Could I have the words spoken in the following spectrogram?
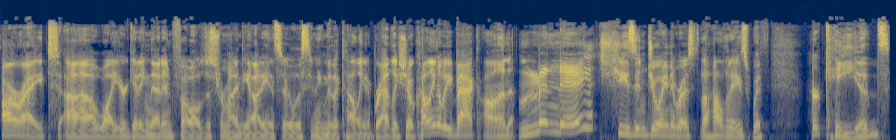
All right. Uh, while you're getting that info, I'll just remind the audience they're listening to the Colleen and Bradley show. Colleen will be back on Monday. She's enjoying the rest of the holidays with her kids,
